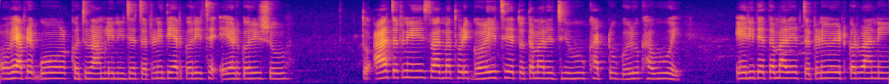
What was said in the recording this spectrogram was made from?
હવે આપણે ગોળ, ખજૂર, આંબલીની જે ચટણી તૈયાર કરી છે એડ કરીશું. તો આ ચટણી સ્વાદમાં થોડી ગળી છે તો તમારે જેવું ખાટું ગળ્યું ખાવું હોય, એ રીતે તમારે ચટણીઓ એડ કરવાની.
